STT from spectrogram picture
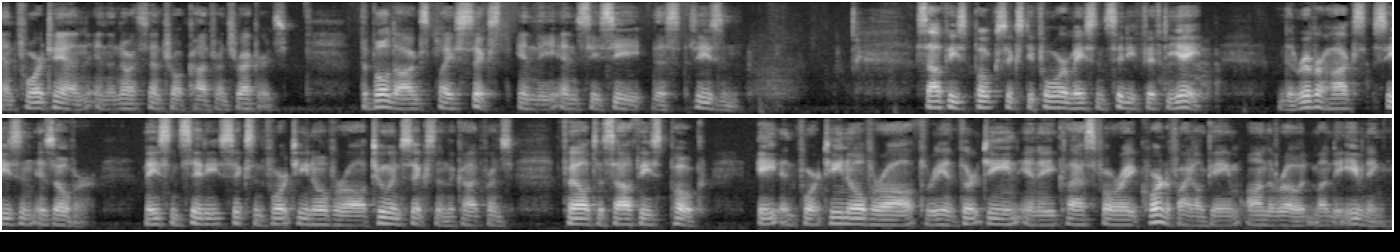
and 410 in the North Central Conference records. The Bulldogs placed sixth in the NCC this season. Southeast Polk 64, Mason City 58. The Riverhawks season is over. Mason City 6 and 14 overall, 2 and 6 in the conference, fell to Southeast Polk 8 and 14 overall, 3 and 13 in a Class 4A quarterfinal game on the road Monday evening.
